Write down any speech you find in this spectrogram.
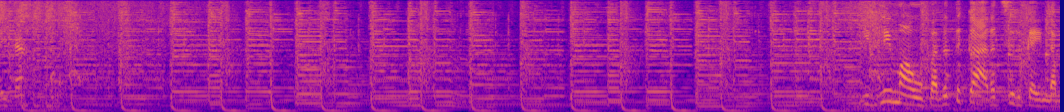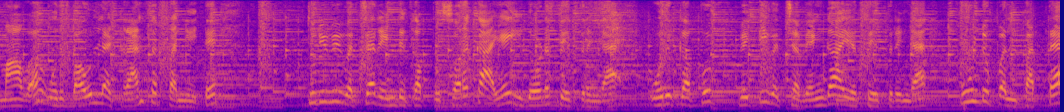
ரைட்டா இட்லி மாவு பதத்துக்கு அரைச்சிருக்க இந்த மாவை ஒரு பவுலில் ட்ரான்ஸ்ஃபர் பண்ணிவிட்டு துருவி வச்ச ரெண்டு கப்பு சுரக்காயை இதோட சேர்த்துருங்க. ஒரு கப்பு வெட்டி வச்ச வெங்காயம் சேர்த்துருங்க. பூண்டு பல் பத்தை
